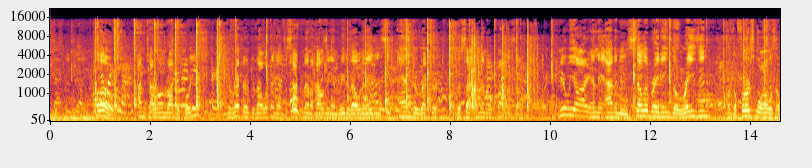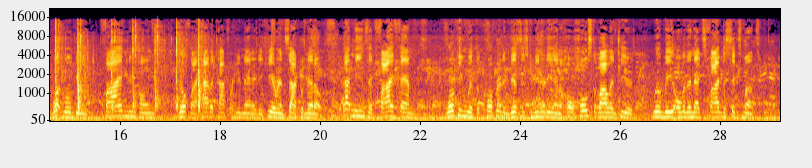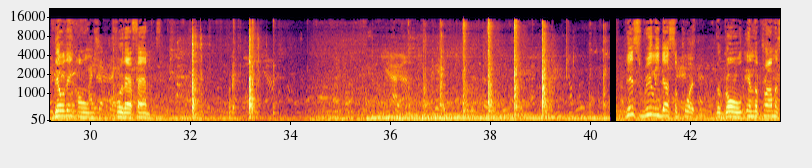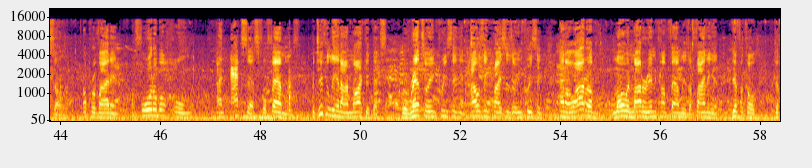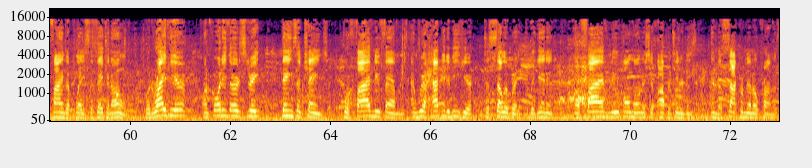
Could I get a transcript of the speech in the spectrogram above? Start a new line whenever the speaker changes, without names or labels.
Hello, I'm Tyrone Roderick Williams, Director of Development at the Sacramento Housing and Redevelopment Agency and Director of the Sacramento Promise Zone. Here we are in the Avenue celebrating the raising of the first walls of what will be five new homes built by Habitat for Humanity here in Sacramento. That means that five families working with the corporate and business community and a whole host of volunteers will be over the next five to six months building homes for their families. This really does support the goal in the Promise Zone of providing affordable home and access for families, particularly in our market that's where rents are increasing and housing prices are increasing, and a lot of low and moderate income families are finding it difficult to find a place that they can own. But right here on 43rd Street, things have changed for five new families, and we're happy to be here to celebrate the beginning of five new home ownership opportunities in the Sacramento Promise.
